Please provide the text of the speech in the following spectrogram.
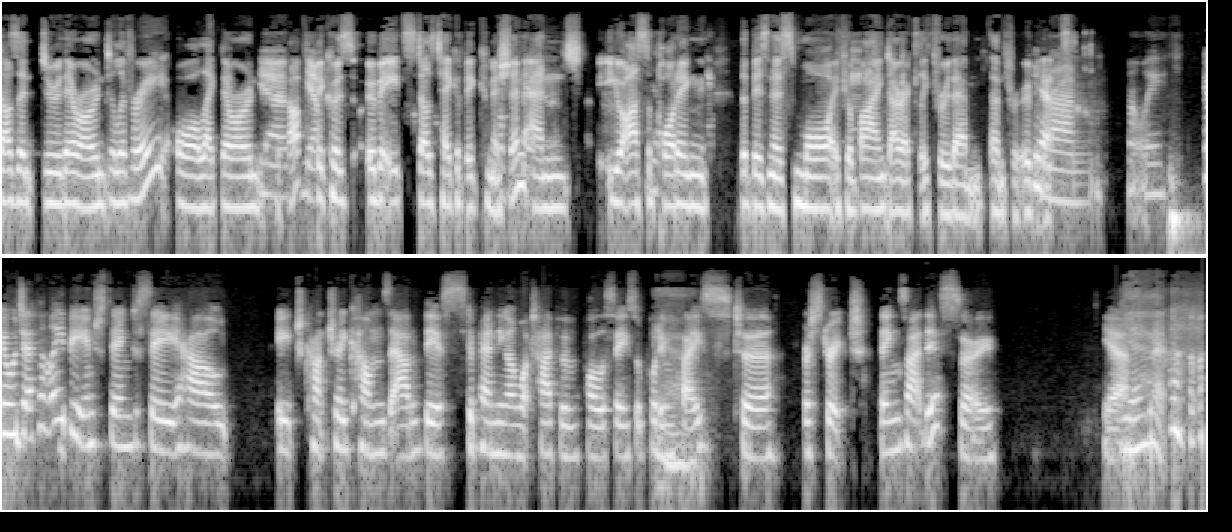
doesn't do their own delivery or like their own Yeah, pickup yeah. because Uber Eats does take a big commission Yeah. and you are supporting the business more if you're buying directly through them than through Uber Yeah. Eats. Um, definitely It will definitely be interesting to see how each country comes out of this depending on what type of policies were put in place to restrict things like this. So, yeah. Yeah.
